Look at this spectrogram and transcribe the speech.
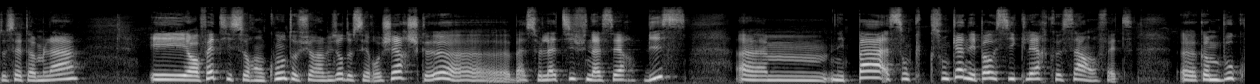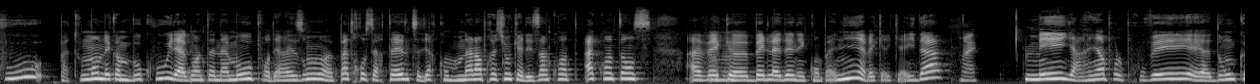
de cet homme-là. Et en fait, il se rend compte au fur et à mesure de ses recherches que euh, bah, ce Latif Nasser bis euh, n'est pas son, son cas n'est pas aussi clair que ça en fait. Euh, comme beaucoup, pas tout le monde, mais comme beaucoup, il est à Guantanamo pour des raisons pas trop certaines. C'est-à-dire qu'on a l'impression qu'il y a des acquaintances avec Mhm. Ben Laden et compagnie, avec Al-Qaïda. Ouais. Mais il n'y a rien pour le prouver. Et, donc,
